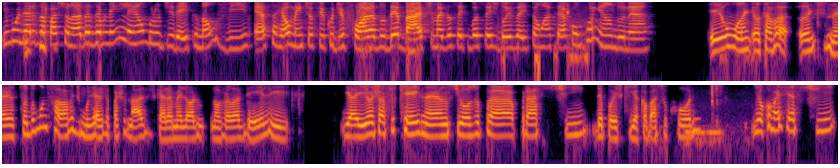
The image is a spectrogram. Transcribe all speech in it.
E Mulheres Apaixonadas eu nem lembro direito, não vi. Essa realmente eu fico de fora do debate, mas eu sei que vocês dois aí estão até acompanhando, né? Eu, eu tava antes, né? Todo mundo falava de Mulheres Apaixonadas, que era a melhor novela dele. E aí eu já fiquei, né, ansioso para assistir depois que acabasse o clone. E eu comecei a assistir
